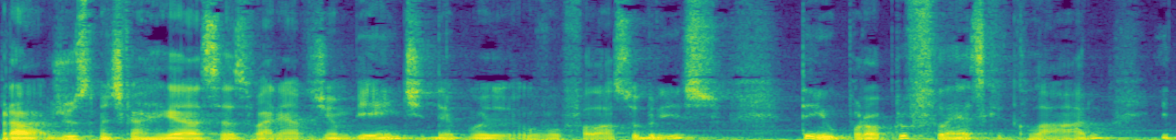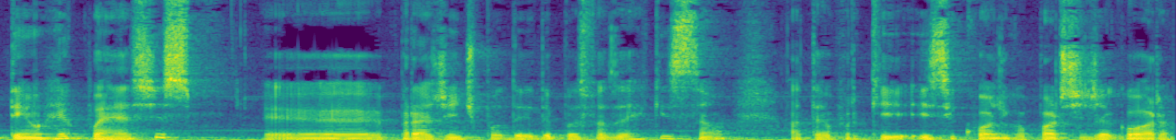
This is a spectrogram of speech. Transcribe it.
para justamente carregar essas variáveis de ambiente, depois eu vou falar sobre isso. Tem o próprio Flask, claro, e tem o requests, é, para a gente poder depois fazer a requisição, até porque esse código a partir de agora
